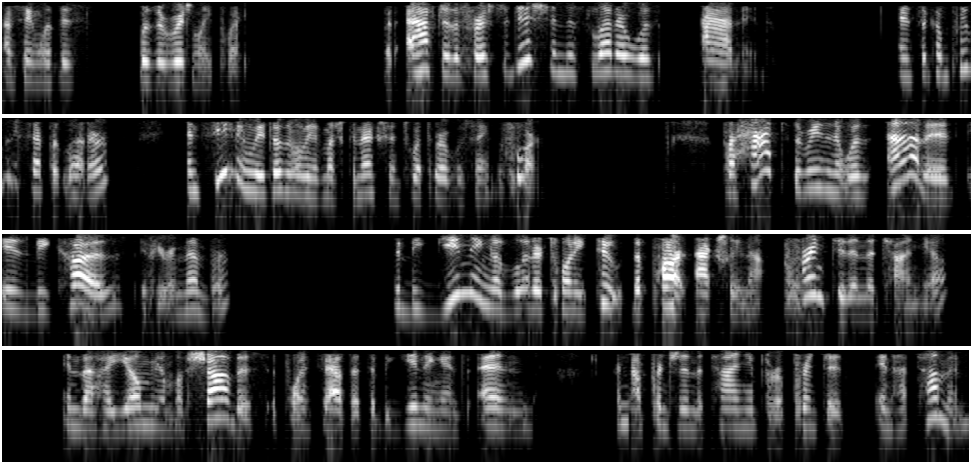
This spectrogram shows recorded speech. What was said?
I'm saying when this was originally placed. But after the first edition, this letter was added. And it's a completely separate letter, and seemingly it doesn't really have much connection to what the Rebbe was saying before. Perhaps the reason it was added is because, if you remember, the beginning of letter 22, the part actually not printed in the Tanya, in the Hayom Yom of Shabbos, it points out that the beginning and end are not printed in the Tanya, but are printed in Hatamim.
